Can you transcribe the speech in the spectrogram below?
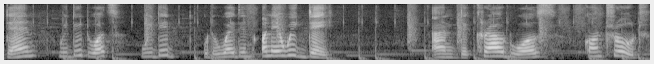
Then we did what? We did the wedding on a weekday and the crowd was controlled.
